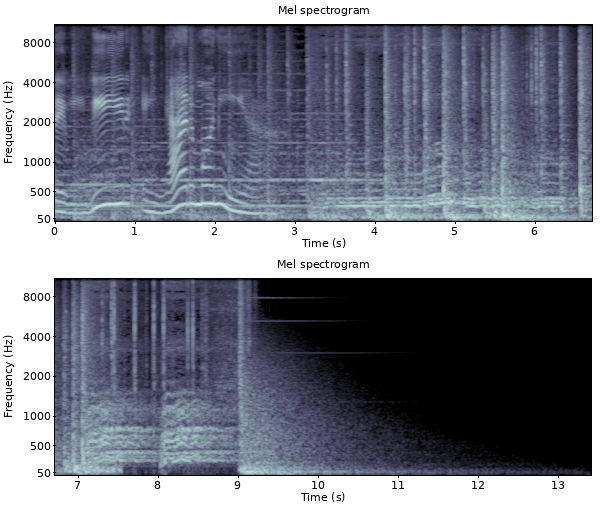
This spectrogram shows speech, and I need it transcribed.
de Vivir en Armonía.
